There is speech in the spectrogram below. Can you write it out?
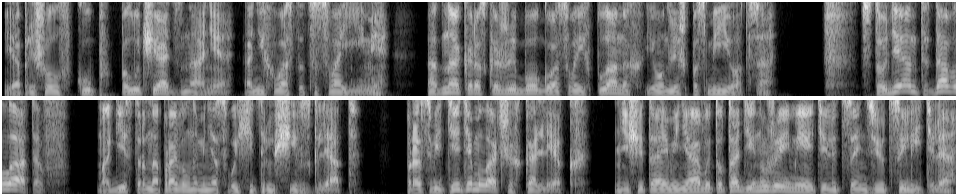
Я пришел в куб получать знания, а не хвастаться своими. Однако расскажи Богу о своих планах, и он лишь посмеется. «Студент Давлатов!» — магистр направил на меня свой хитрющий взгляд. «Просветите младших коллег. Не считая меня, вы тут один уже имеете лицензию целителя».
